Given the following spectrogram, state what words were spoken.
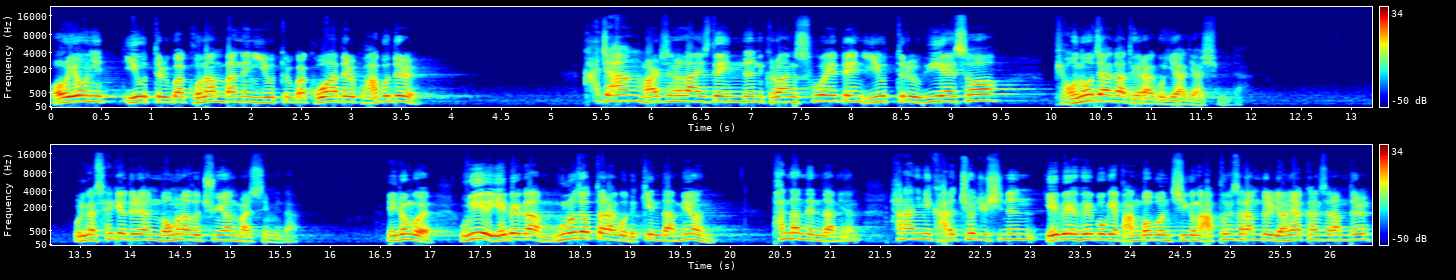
어려운 이웃들과 고난받는 이웃들과 고아들, 과부들, 가장 되 있는 그러한 소외된 이웃들을 위해서 변호자가 되라고 이야기하십니다. 우리가 새겨드려야 하는 너무나도 중요한 말씀입니다. 이런 거예요. 우리의 예배가 무너졌다라고 느낀다면, 판단된다면, 하나님이 가르쳐 주시는 예배 회복의 방법은 지금 아픈 사람들, 연약한 사람들,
